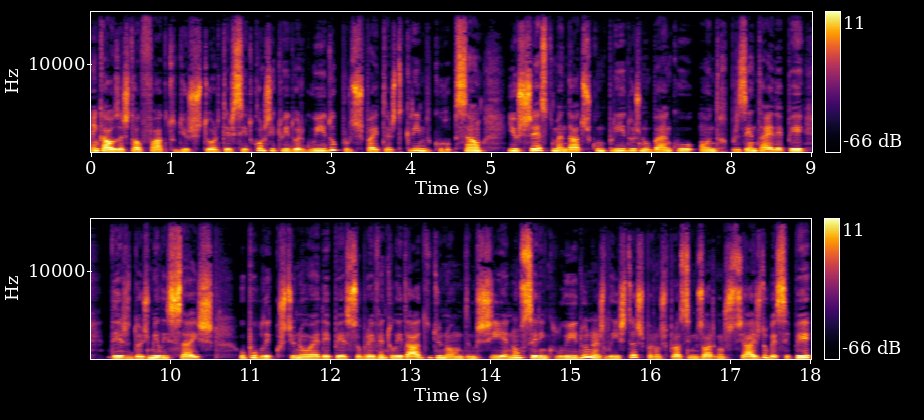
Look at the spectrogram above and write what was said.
Em causa está o facto de o gestor ter sido constituído arguído por suspeitas de crime de corrupção e o excesso de mandatos cumpridos no banco onde representa a EDP desde 2006. O público questionou a EDP sobre a eventualidade de o nome de Mexia não ser incluído nas listas para os próximos órgãos sociais do BCP,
